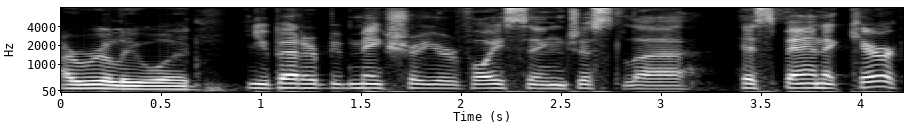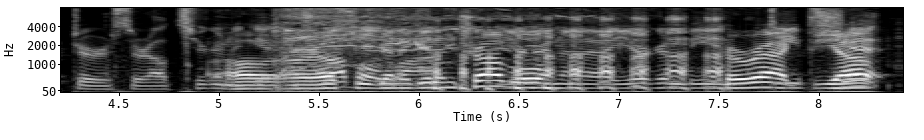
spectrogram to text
I really would. you better be, make sure you're voicing just uh, Hispanic characters, or else you're gonna Oh, get. in or else trouble. you're gonna get in trouble. You're gonna, you're gonna be in Correct. deep Yep. shit.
